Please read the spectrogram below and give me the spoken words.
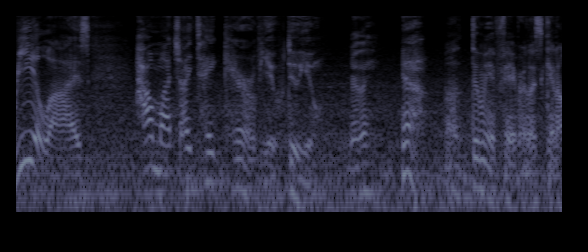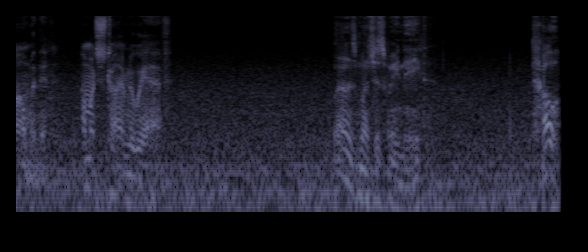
realize how much I take care of you, do you? Really? Yeah, Well, do me a favor. Let's get on with it. How much time do we have? not as much as we need. Oh,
